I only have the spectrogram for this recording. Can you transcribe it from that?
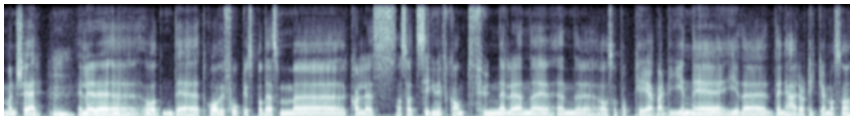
man ser? Mm. Eller, eh, og det er et overfokus på det som uh, kalles altså et signifikant funn, eller en, en altså på P-verdien i, i det, denne artikkelen også,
